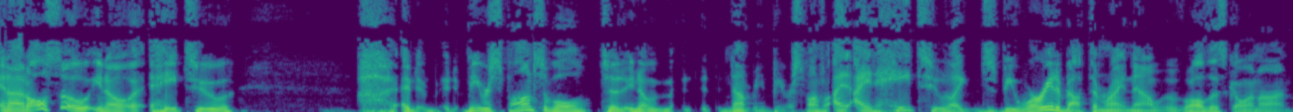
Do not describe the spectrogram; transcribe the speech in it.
and I'd also you know hate to be responsible to you know not be be responsible. I, I'd hate to like just be worried about them right now with all this going on.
